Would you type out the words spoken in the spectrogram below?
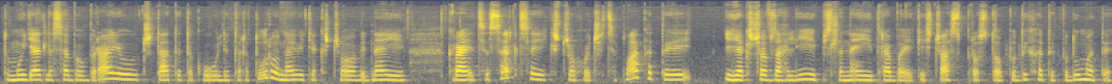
Тому я для себе обираю читати таку літературу, навіть якщо від неї крається серце, якщо хочеться плакати, і якщо взагалі після неї треба якийсь час просто подихати, подумати,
